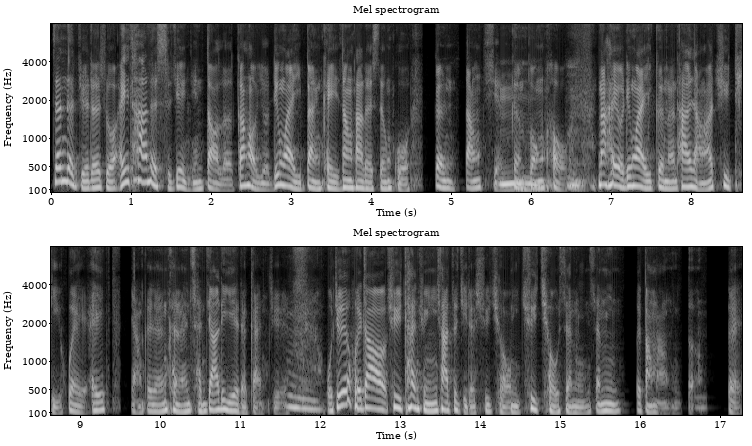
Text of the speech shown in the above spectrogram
真的觉得说，哎，他的时间已经到了，刚好有另外一半可以让他的生活更当显、更丰厚。那还有另外一个呢，他想要去体会，哎，两个人可能成家立业的感觉。嗯，我觉得回到去探寻一下自己的需求，你去求神明，神明会帮忙你的。对，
